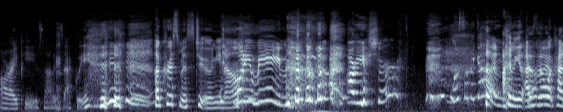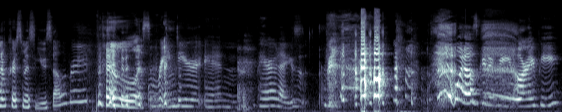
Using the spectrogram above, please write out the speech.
R.I.P. is not exactly a Christmas tune, you know. what do you mean? Are you sure? Listen again. I mean, I don't know Doesn't what kind of Christmas you celebrate. Listen. Reindeer in paradise. what else could it mean? R.I.P.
